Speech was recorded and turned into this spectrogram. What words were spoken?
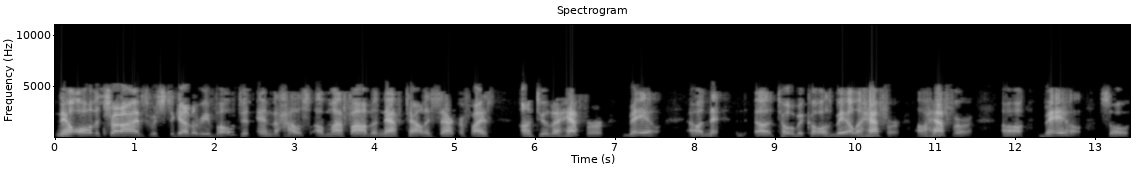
now all the tribes which together revolted, and the house of my father Naphtali sacrificed unto the heifer Baal. Uh, uh, Tobit calls Baal a heifer, a heifer, uh, Baal. So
